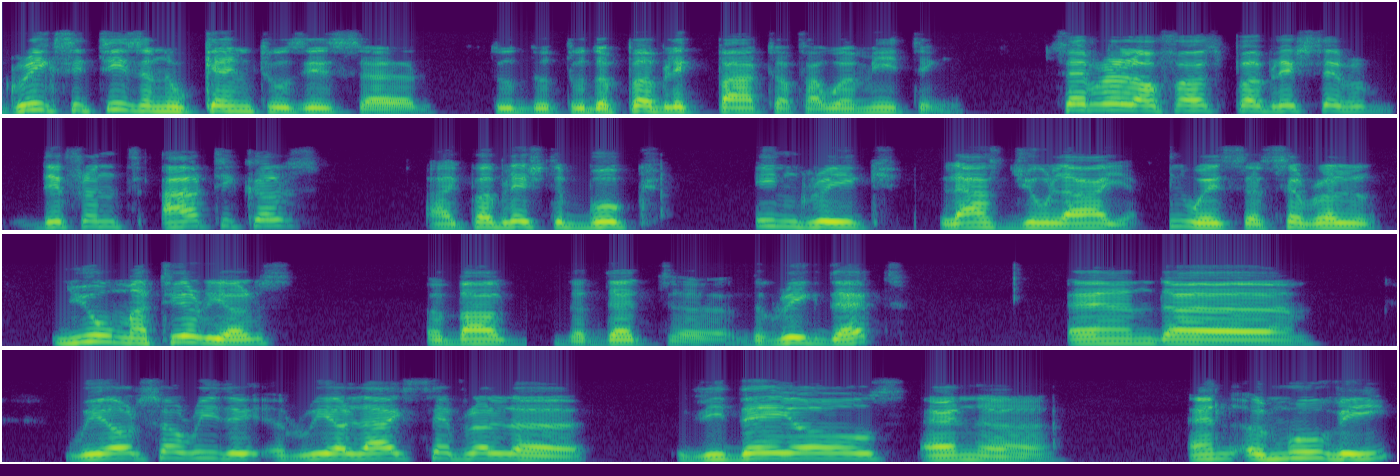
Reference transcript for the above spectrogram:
Greek citizens who came to this, uh, to, the, to the public part of our meeting. Several of us published several different articles. I published a book in Greek last July with uh, several new materials about the debt, uh, the Greek debt, and uh, we also re- realized several uh, videos and uh, and a movie.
